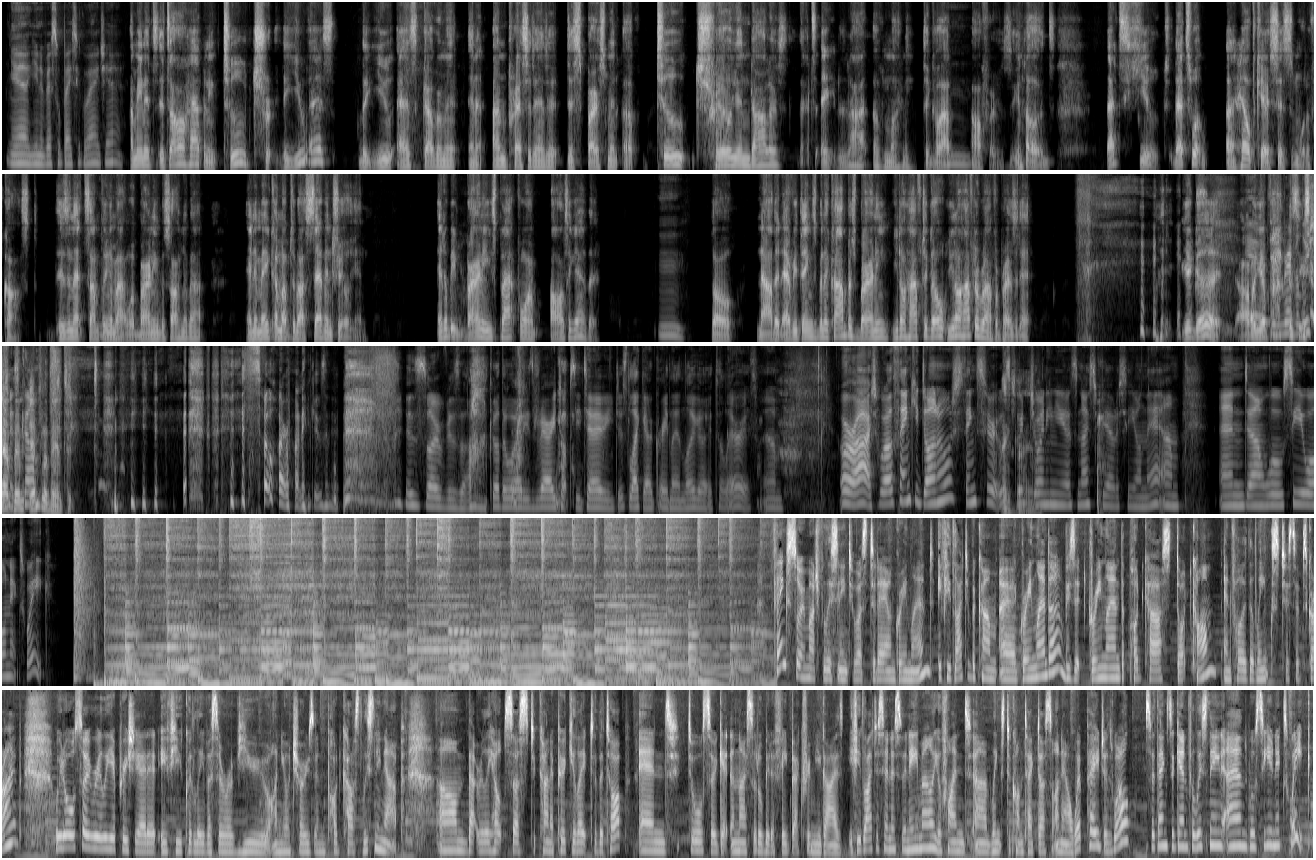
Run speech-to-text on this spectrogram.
Yeah, universal basic wage. Yeah. I mean, it's it's all happening. Two tr- the U.S. the U.S. government in an unprecedented disbursement of two trillion dollars. That's a lot of money to go out mm. offers. You know, it's that's huge. That's what a healthcare system would have cost. Isn't that something mm. about what Bernie was talking about? And it may come up to about seven trillion. It'll be Bernie's platform altogether. Mm. So now that everything's been accomplished, Bernie, you don't have to go. You don't have to run for president. You're good. All yeah, your policies have been implemented. so ironic, isn't it? It's so bizarre. God, the world is very topsy turvy, just like our Greenland logo. It's hilarious. Um, all right. Well, thank you, Donald. Thanks for it. was Thanks, good Diana. joining you. It's nice to be able to see you on there. Um, and um, we'll see you all next week. Thanks so much for listening to us today on Greenland. If you'd like to become a Greenlander, visit greenlandthepodcast.com and follow the links to subscribe. We'd also really appreciate it if you could leave us a review on your chosen podcast listening app. Um, that really helps us to kind of percolate to the top and to also get a nice little bit of feedback from you guys. If you'd like to send us an email, you'll find uh, links to contact us on our webpage as well. So thanks again for listening, and we'll see you next week.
